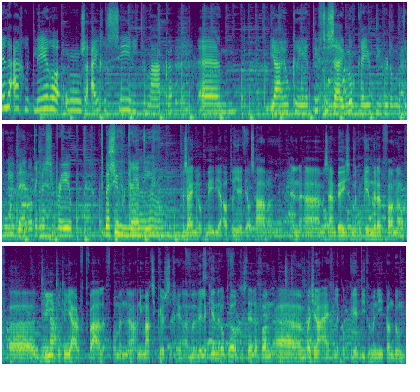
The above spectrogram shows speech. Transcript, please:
willen eigenlijk leren om onze eigen serie te maken. En ja, heel creatief te zijn. Nog creatiever dan dat ik nu ben. Want ik ben super, heel, ik ben super creatief. We zijn nu op Media Atelier Delfshaven en eh, we zijn bezig met de kinderen vanaf uh, drie tot een jaar of twaalf om een uh, animatiecursus te geven. we willen kinderen op de hoogte stellen van wat je nou eigenlijk op creatieve manier kan doen.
